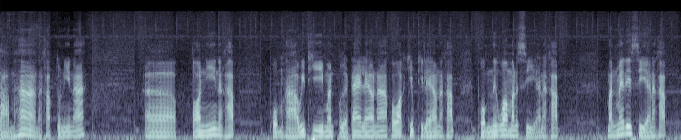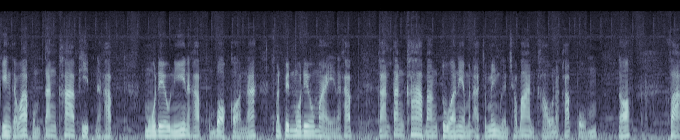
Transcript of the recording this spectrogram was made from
635 นะครับตัวนี้นะเอ่อตอนนี้นะครับ ผมหาวิธีมันเปิดได้แล้วนะ เพราะว่าคลิปที่แล้วนะครับ ผมนึกว่ามันเสียนะครับ มันไม่ได้เสียนะครับ เพียงแต่ว่าผมตั้งค่าผิดนะครับ โมเดลนี้นะครับ ผมบอกก่อนนะ มันเป็นโมเดลใหม่นะครับ การตั้งค่าบางตัวเนี่ยมันอาจจะไม่เหมือนชาวบ้านเขานะครับ ผมเนาะฝาก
